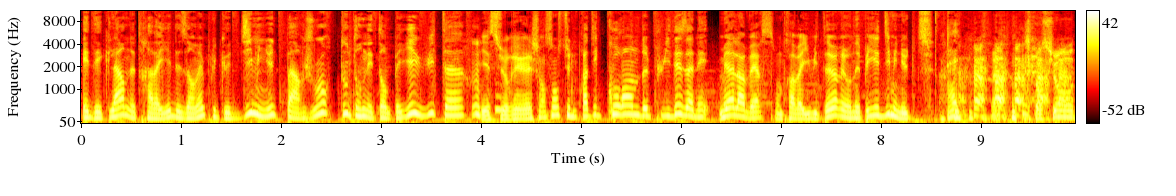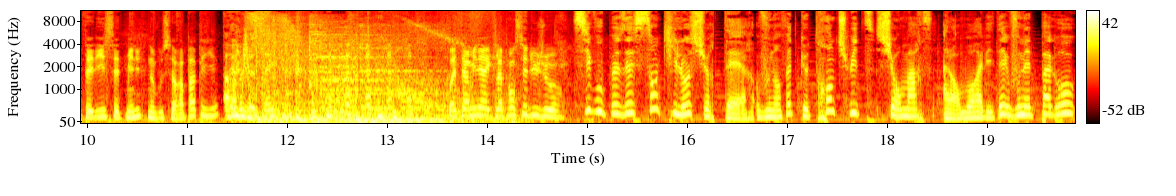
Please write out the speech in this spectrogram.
et déclare ne travailler désormais plus que 10 minutes par jour tout en étant payé 8 heures. Et sur Rire et Chanson, c'est une pratique courante depuis des années. Mais à l'inverse, on travaille 8 heures et on est payé 10 minutes. Attention, Teddy, cette minute ne vous sera pas payée. Ah, bah, je sais. On va terminer avec la pensée du jour. Si vous pesez 100 kilos sur Terre, vous n'en faites que 38 sur Mars. Alors moralité, vous n'êtes pas gros,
